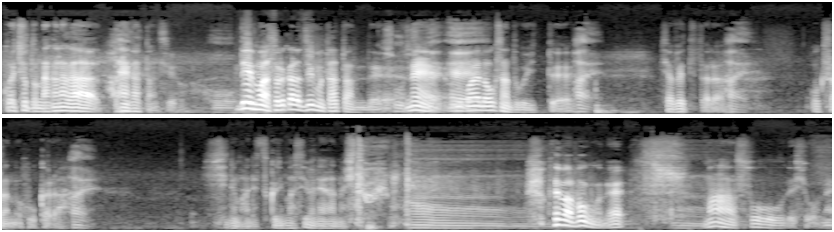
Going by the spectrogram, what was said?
これちょっとなかなか大変だったんですよ。ほう。でまあそれから随分経ったんでね。ねこの間奥さんのとこ行ってはい。喋ってたらはい奥さんの方からはい「死ぬまで作りますよねあの人」まあ僕もねまあそうでしょうね。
